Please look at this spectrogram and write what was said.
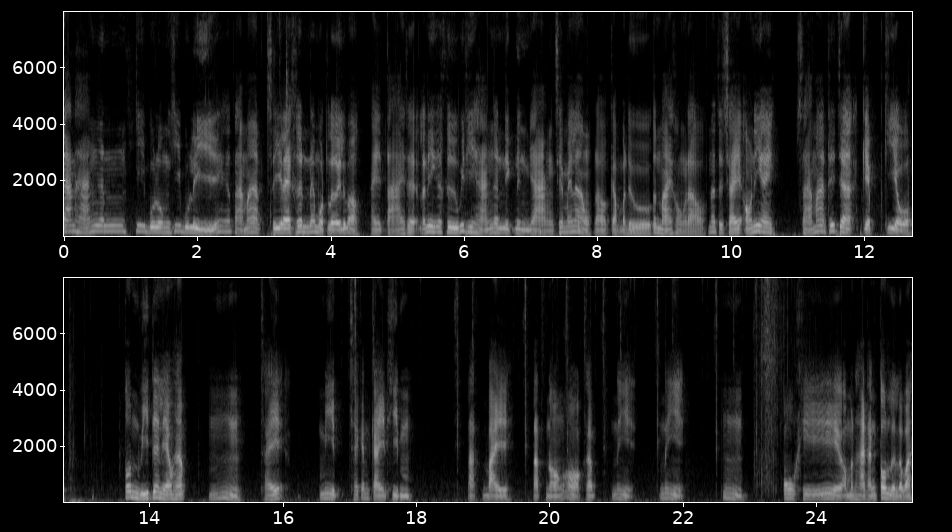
การหาเงินขี้บุลงขี้บุหรี่ก็สามารถซีไรเคิลได้หมดเลยหรือเปล่าให้ตายเถอะแล้วนี่ก็คือวิธีหาเงินอีกหนึ่งอย่างใช่ไหมเล่าเรากลับมาดูต้นไม้ของเรา น่าจะใช้อ๋อนี่ไง สามารถที่จะเก็บเกี่ยวต้นวีดได้แล้วครับ อืมใช้มีดใช้กรรไกรทิม ตัดใบตัดน้องออกครับ นี่นี่ อืม โอเค เอามันหายทั้งต้นเลยเหรอวะ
